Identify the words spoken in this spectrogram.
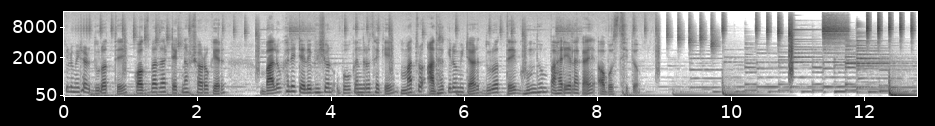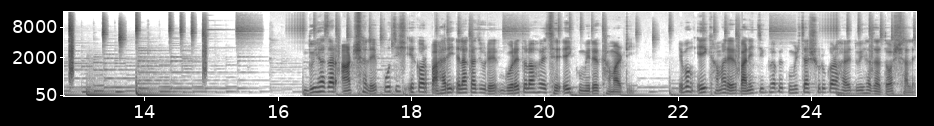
কিলোমিটার দূরত্বে কক্সবাজার টেকনাফ সড়কের বালুখালী টেলিভিশন উপকেন্দ্র থেকে মাত্র আধা কিলোমিটার দূরত্বে ঘুমধুম পাহাড়ি এলাকায় অবস্থিত। দুই হাজার আট সালে পঁচিশ একর পাহাড়ি এলাকা জুড়ে গড়ে তোলা হয়েছে এই কুমিরের খামারটি এবং এই খামারের বাণিজ্যিকভাবে কুমির চাষ শুরু করা হয় দুই হাজার দশ সালে।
